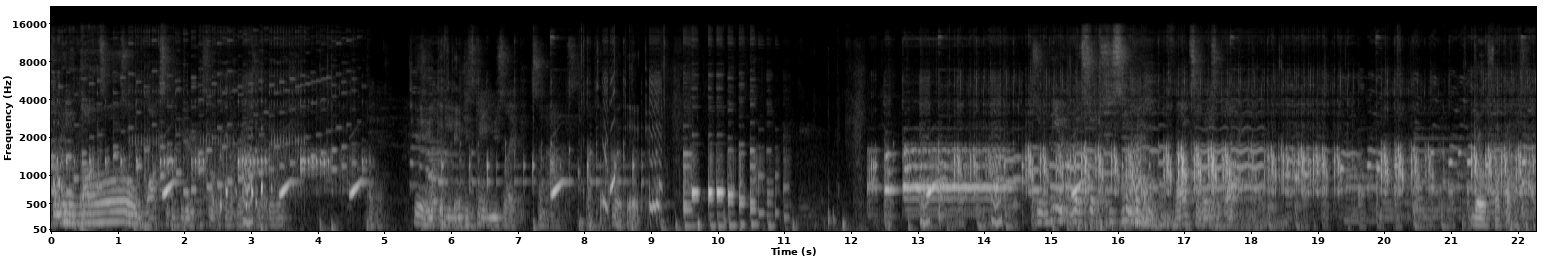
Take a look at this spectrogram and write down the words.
Oh, no. he the computer, you can still open Gee, I hate this game. you just can't use like some apps. Suck my dick. So when he what, so, so, so when he it, what does it lock? Yo, fuck off.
